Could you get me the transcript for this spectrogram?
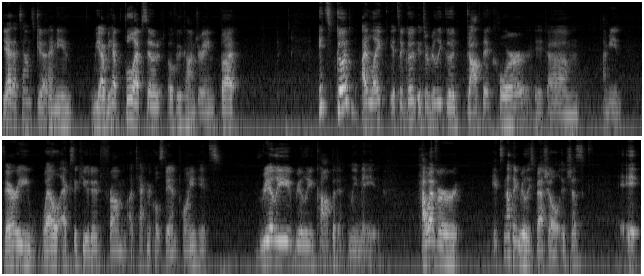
Yeah, that sounds good. I mean, we have, we have full episode over The Conjuring, but it's good. I like it's a good it's a really good gothic horror. It um I mean, very well executed from a technical standpoint. It's really really competently made. However, it's nothing really special. It's just it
